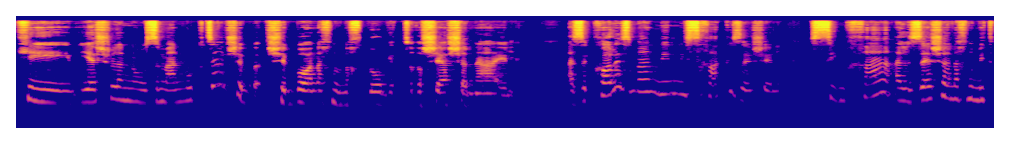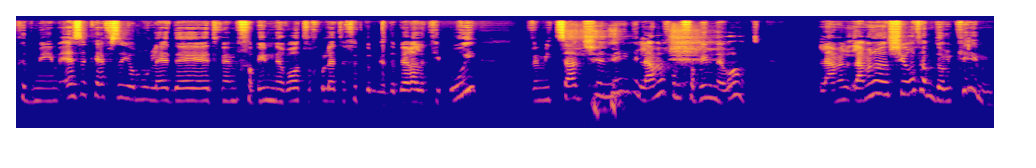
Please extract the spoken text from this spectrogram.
כי יש לנו זמן מוקצב שבו אנחנו נחגוג את ראשי השנה האלה. אז זה כל הזמן מין משחק כזה של שמחה על זה שאנחנו מתקדמים, איזה כיף זה יום הולדת, והם מכבים נרות וכולי, תכף גם נדבר על הכיבוי, ומצד שני, למה אנחנו מכבים נרות? למה, למה לא להשאיר אותם דולקים?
